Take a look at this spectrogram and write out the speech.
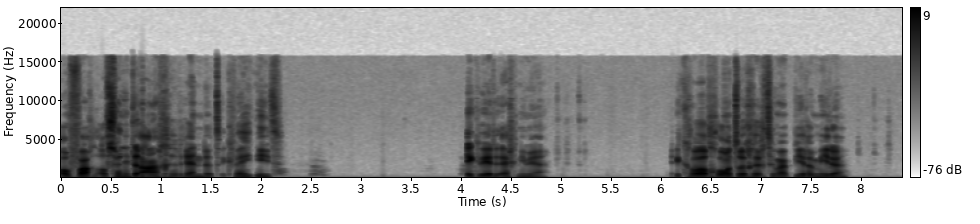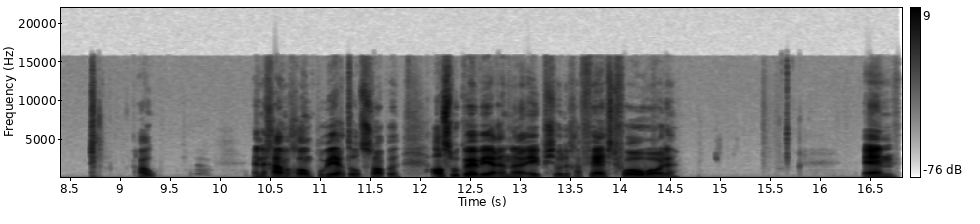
Of wacht, of zijn die eraan gerenderd? Ik weet niet. Ik weet het echt niet meer. Ik ga wel gewoon terug richting mijn piramide. Au. En dan gaan we gewoon proberen te ontsnappen. Als moet ik weer een uh, episode gaan fast forwarden. En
